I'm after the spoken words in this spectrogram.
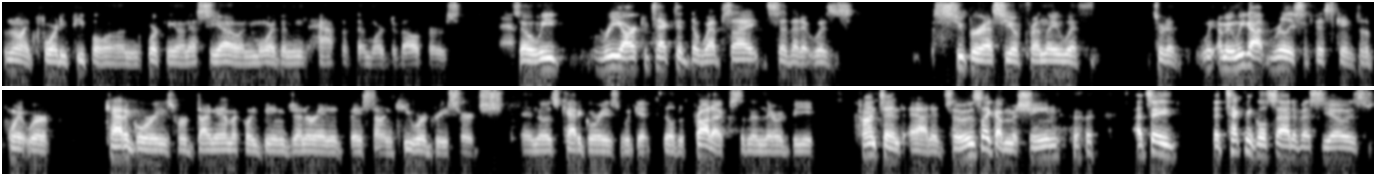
something like 40 people on working on SEO, and more than half of them were developers. So we re-architected the website so that it was super SEO friendly with sort of we, I mean we got really sophisticated to the point where categories were dynamically being generated based on keyword research and those categories would get filled with products and then there would be content added. So it was like a machine. I'd say the technical side of SEO is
